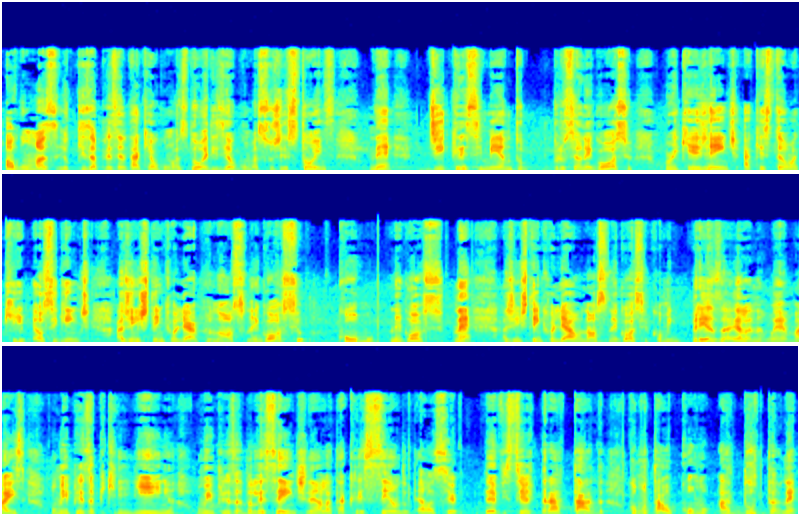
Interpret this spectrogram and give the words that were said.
algumas, eu quis apresentar aqui algumas dores e algumas sugestões, né, de crescimento para o seu negócio, porque, gente, a questão aqui é o seguinte: a gente tem que olhar para o nosso negócio como negócio, né? A gente tem que olhar o nosso negócio como empresa. Ela não é mais uma empresa pequenininha, uma empresa adolescente, né? Ela está crescendo, ela ser, deve ser tratada como tal, como adulta, né?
